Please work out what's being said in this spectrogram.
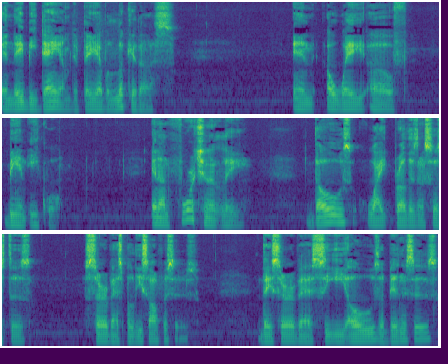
and they be damned if they ever look at us in a way of being equal. And unfortunately, those white brothers and sisters serve as police officers. They serve as CEOs of businesses.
